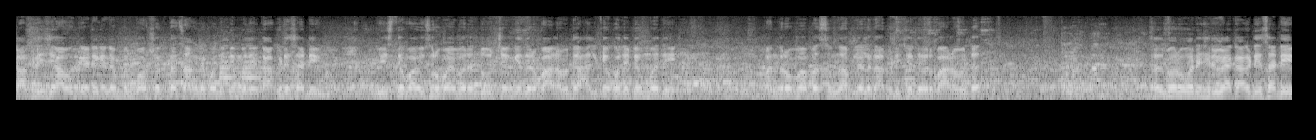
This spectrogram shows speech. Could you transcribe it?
काकडीची आवक या ठिकाणी आपण पाहू शकता चांगल्या क्वालिटीमध्ये काकडीसाठी वीस ते बावीस रुपयापर्यंत उच्चांकी दर पाहायला मिळते. हलक्या क्वालिटीमध्ये पंधरा रुपयापासून आपल्याला काकडीचे दर पाहायला मिळतात. त्याचबरोबर हिरव्या काकडीसाठी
